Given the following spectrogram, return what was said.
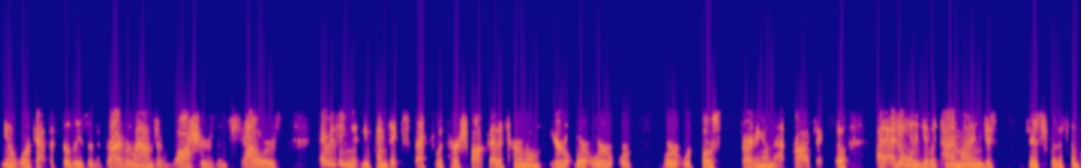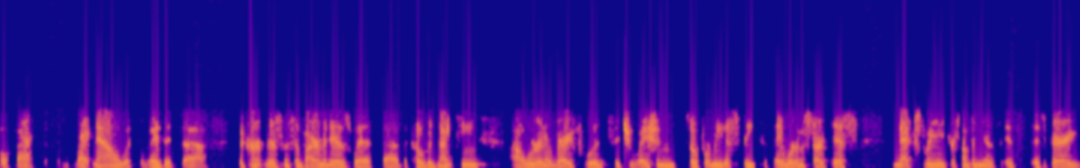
you know workout facilities and a driver lounge and washers and showers everything that you've come to expect with Hirschbach at a terminal, you're, we're, we're, we're, we're, we're close starting on that project. So I, I don't want to give a timeline just, just for the simple fact right now with the way that uh, the current business environment is with uh, the COVID 19. Uh, we're in a very fluid situation. So for me to speak to say we're going to start this next week or something is is is very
